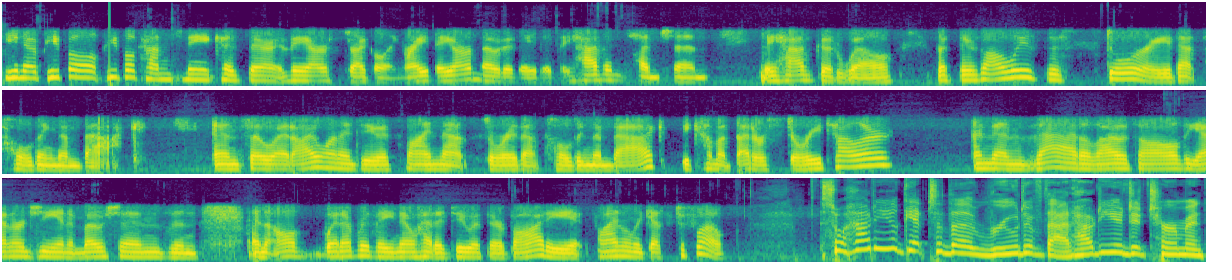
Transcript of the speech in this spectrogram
You know, people people come to me because they're they are struggling, right? They are motivated, they have intention, they have goodwill, but there's always this story that's holding them back. And so, what I want to do is find that story that's holding them back, become a better storyteller, and then that allows all the energy and emotions and and all whatever they know how to do with their body. It finally gets to flow. So how do you get to the root of that? How do you determine?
